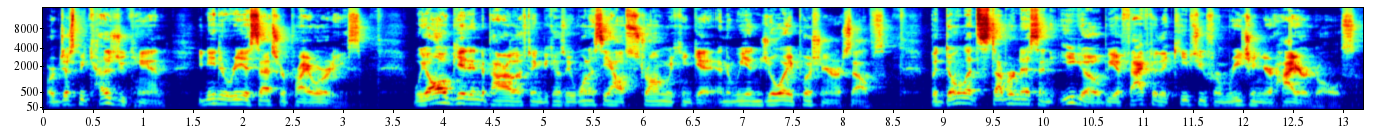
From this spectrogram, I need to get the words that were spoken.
or just because you can, you need to reassess your priorities. We all get into powerlifting because we want to see how strong we can get and we enjoy pushing ourselves. But don't let stubbornness and ego be a factor that keeps you from reaching your higher goals.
